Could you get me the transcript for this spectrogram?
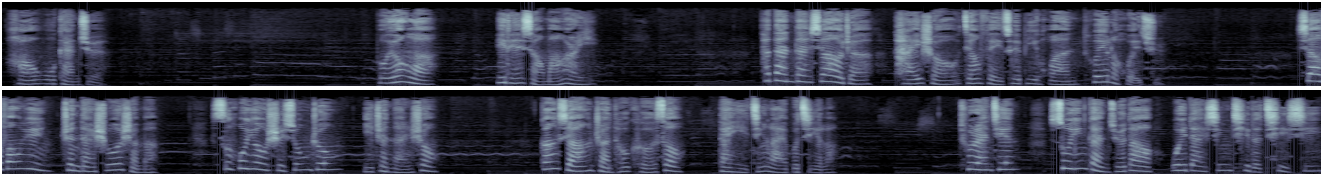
毫无感觉。不用了，一点小忙而已。他淡淡笑着，抬手将翡翠闭环推了回去。夏方韵正待说什么，似乎又是胸中一阵难受，刚想转头咳嗽，但已经来不及了。突然间，素英感觉到微带腥气的气息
